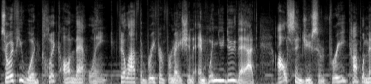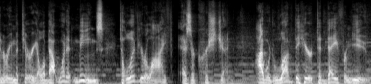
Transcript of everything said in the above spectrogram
So if you would, click on that link, fill out the brief information, and when you do that, I'll send you some free complimentary material about what it means to live your life as a Christian. I would love to hear today from you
